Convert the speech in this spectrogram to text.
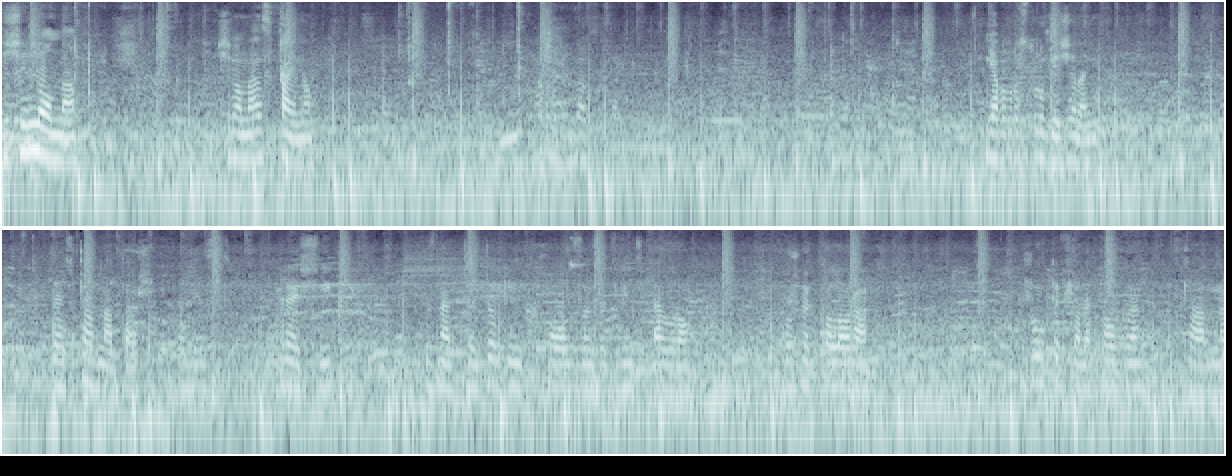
zielona. Zielona jest fajna. Ja po prostu lubię zieleń. Ta jest czarna też. Ten jest dresik. To znaczy jogging hose za 9 euro. w różnych kolorach. Żółty, fioletowy, czarny.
